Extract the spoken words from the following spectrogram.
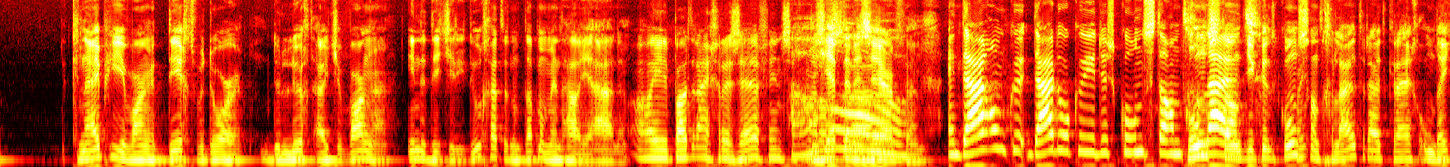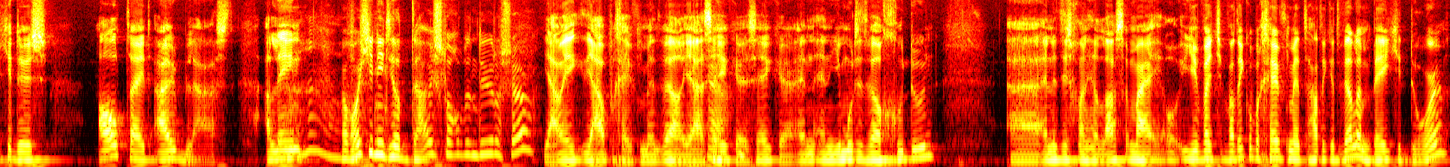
knijp je je wangen dicht, waardoor de lucht uit je wangen in de didgeridoo gaat. En op dat moment haal je adem. Oh, je bouwt er eigen reserve in, zeg Oh. Dus je hebt een Oh. reserve. En daarom kun, daardoor kun je dus constant, Constant, geluid... je kunt constant geluid eruit krijgen, omdat je dus altijd uitblaast. Alleen, Ah. Maar word je niet heel duizelig op den duur of zo? ja, ik- ja, op een gegeven moment wel. Ja, zeker, zeker. En, en je moet het wel goed doen. Eh, en het is gewoon heel lastig. Maar je, wat, je- wat ik op een gegeven moment had ik het wel een beetje door.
